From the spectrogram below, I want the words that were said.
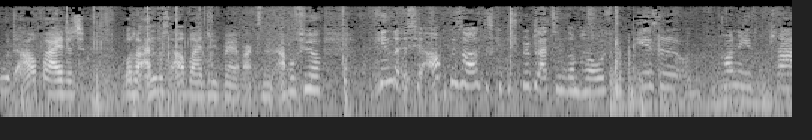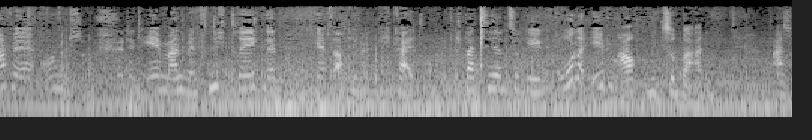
gut arbeitet oder anders arbeitet wie bei Erwachsenen. Aber für Kinder ist hier auch gesorgt. Es gibt einen Spielplatz hinterm Haus mit Esel und Ponys und Schafe. Und für den Ehemann, wenn es nicht regnet, gäbe es auch die Möglichkeit, spazieren zu gehen oder eben auch mitzubaden. Also,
